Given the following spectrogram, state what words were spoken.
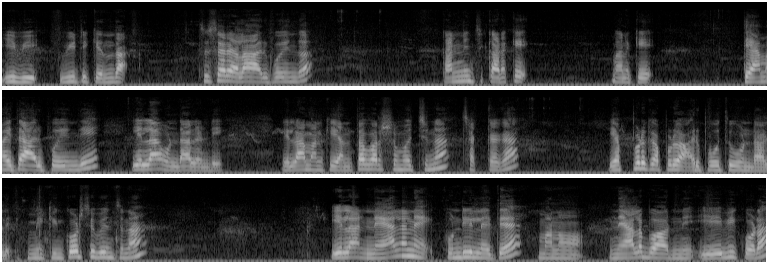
ఇవి వీటి కింద చూసారా ఎలా ఆరిపోయిందో? కన్నించి కడకే మనకి తేమ అయితే ఆరిపోయింది ఇలా ఉండాలండి. ఇలా మనకి ఎంత వర్షం వచ్చినా చక్కగా ఎప్పటికప్పుడు ఆరిపోతూ ఉండాలి. మీకు ఇంకోటి చూపించిన ఇలా నేలనే కుండీలనైతే మనం నేల బారుని ఏవి కూడా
